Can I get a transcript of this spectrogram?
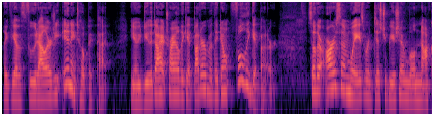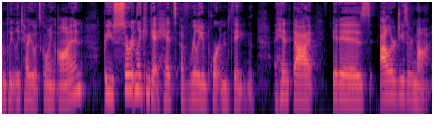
Like if you have a food allergy in atopic pet, you know, you do the diet trial, they get better, but they don't fully get better. So, there are some ways where distribution will not completely tell you what's going on, but you certainly can get hits of really important things. A hint that it is allergies or not,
